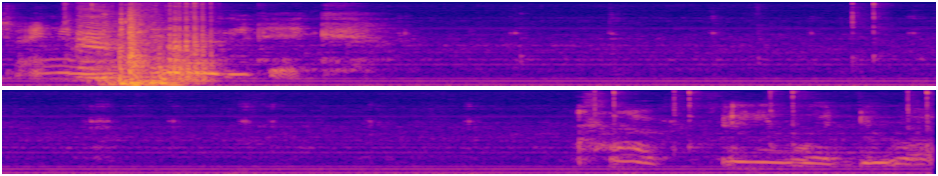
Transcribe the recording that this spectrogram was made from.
So I need a new ruby pick. How any wood do I?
